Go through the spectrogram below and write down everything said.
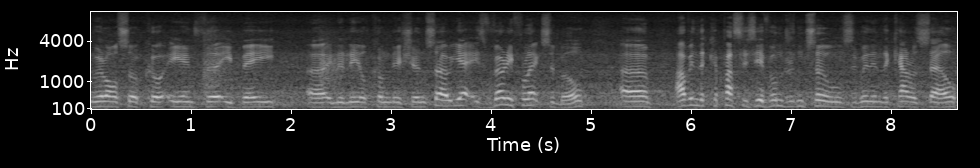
We'll also cut EN30B uh, in anneal condition. So yeah, it's very flexible. Uh, having the capacity of 100 tools within the carousel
